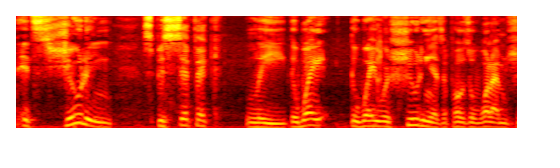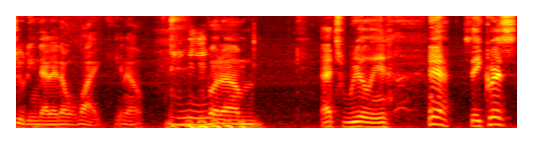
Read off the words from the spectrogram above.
it's shooting specifically the way the way we're shooting as opposed to what I'm shooting that I don't like, you know. But um, that's really yeah. See, Chris,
